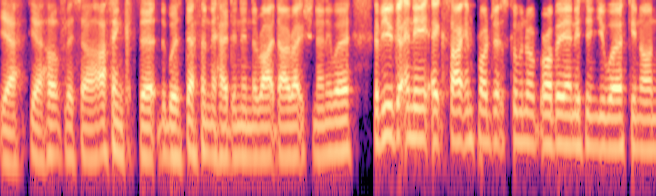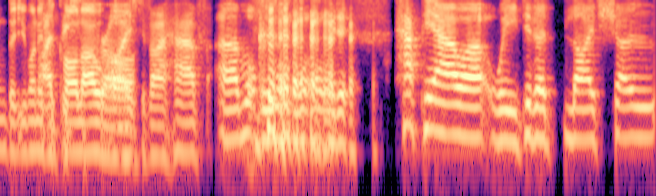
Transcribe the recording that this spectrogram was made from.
Yeah, yeah, hopefully so. I think that we're definitely heading in the right direction anyway. Have you got any exciting projects coming up, Robbie? Anything you're working on that you wanted I'd to call out? or- surprised if I have. Um, what, we, what, what, what we did, Happy Hour. We did a live show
